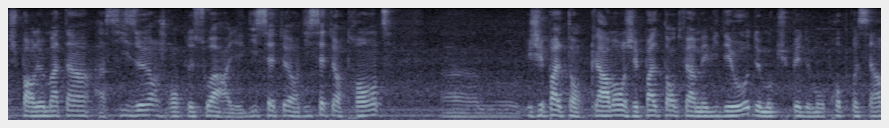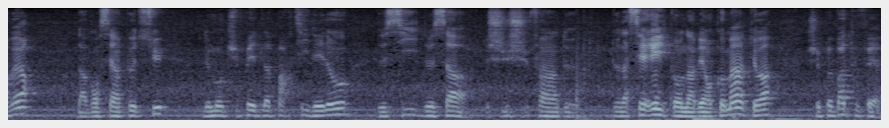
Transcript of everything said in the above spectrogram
Je pars le matin à 6h, je rentre le soir, il est 17h, 17h30. J'ai pas le temps, clairement, j'ai pas le temps de faire mes vidéos, de m'occuper de mon propre serveur, d'avancer un peu dessus, de m'occuper de la partie d'Hello, de ci, de ça, enfin de, la série qu'on avait en commun, tu vois. Je peux pas tout faire.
